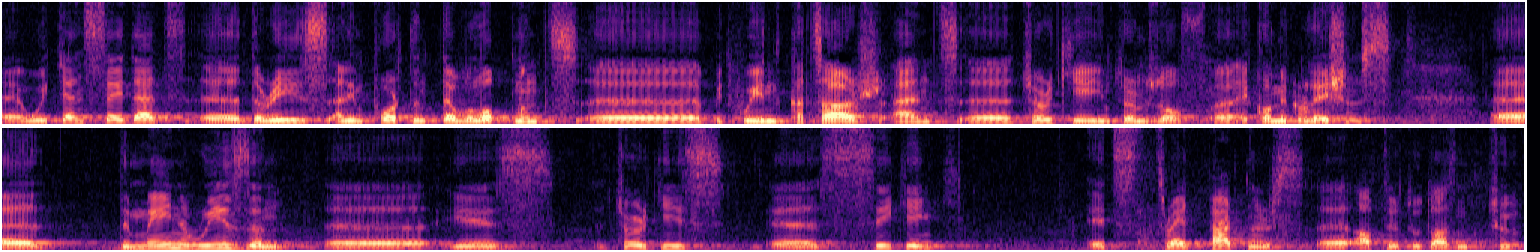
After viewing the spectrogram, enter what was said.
uh, we can say that uh, there is an important development uh, between Qatar and uh, Turkey in terms of uh, economic relations. Uh, the main reason is Turkey's seeking its trade partners after 2002.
